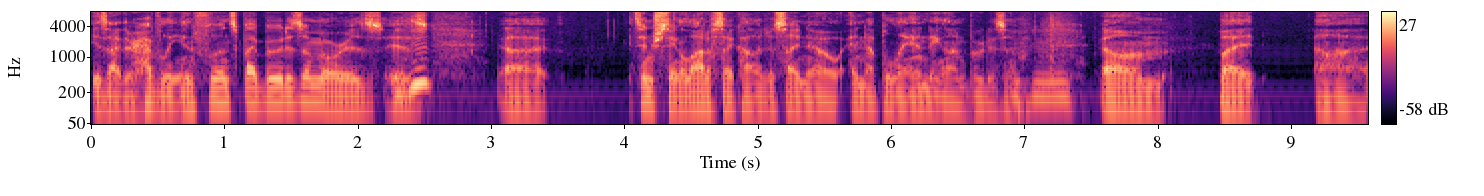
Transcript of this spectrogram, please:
is either heavily influenced by Buddhism or is is. Mm-hmm. Uh, it's interesting. A lot of psychologists I know end up landing on Buddhism, mm-hmm. um, but uh,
